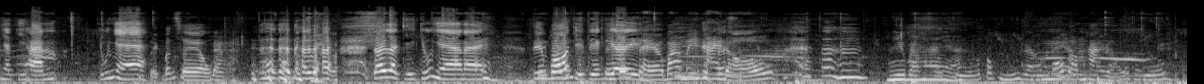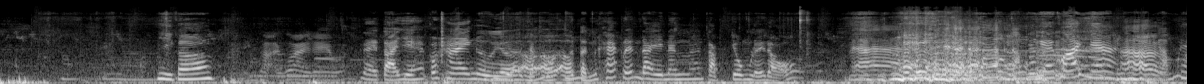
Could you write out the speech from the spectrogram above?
Nhà chị hạnh chủ nhà. Tiệc bánh xèo. Đây đây là chị chủ nhà này tuyên bố chị tiệc gì xèo 32 độ. Nhiêu ba hai hả? mốt 32 độ thôi. Gì con? này tại vì có hai người ở, ở, ở, ở tỉnh khác đến đây nên tập trung để đổ à. nghe khoái nha. Nghe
